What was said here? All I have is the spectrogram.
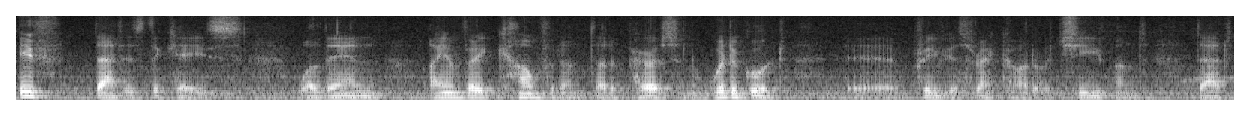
If that is the case, well then I am very confident that a person with a good uh, previous record of achievement that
